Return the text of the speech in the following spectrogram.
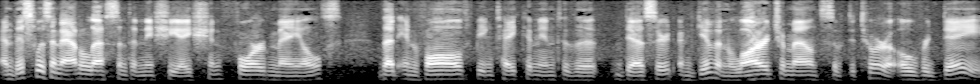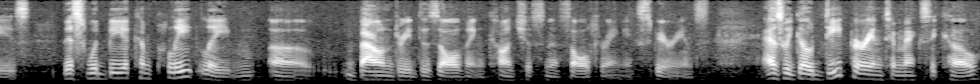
And this was an adolescent initiation for males that involved being taken into the desert and given large amounts of datura over days. This would be a completely uh, boundary dissolving, consciousness altering experience. As we go deeper into Mexico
